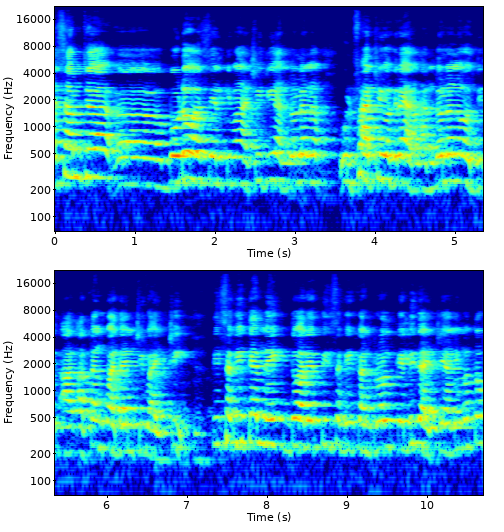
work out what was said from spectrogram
आसामच्या बोडो असेल किंवा अशी जी आंदोलनं उल्फाची वगैरे आंदोलनं होती आतंकवाद्यांची व्हायची ती सगळी त्या नेकद्वारे ती सगळी कंट्रोल केली जायची आणि मग तो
